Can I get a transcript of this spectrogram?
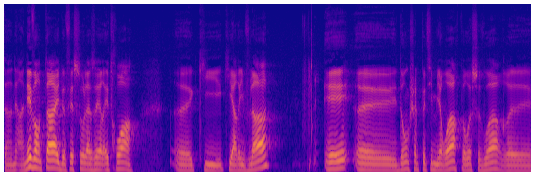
un, un, éventail de faisceaux laser étroits qui, qui arrive là et euh, donc chaque petit miroir peut recevoir euh,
